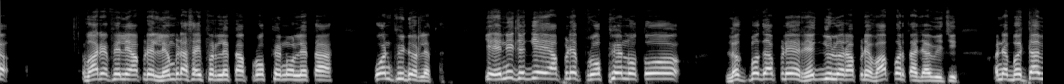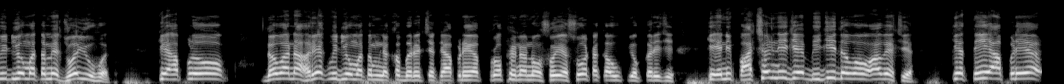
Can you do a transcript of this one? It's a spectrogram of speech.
વારે ફેલે આપણે લેમડા સાઇફર લેતા પ્રોફેનો લેતા કોન્ફિડર લેતા, કે એની જગ્યાએ આપણે પ્રોફેનો તો લગભગ આપણે રેગ્યુલર આપણે વાપરતા જ આવી છીએ. અને બધા વિડીયોમાં તમે જોયું હોત કે આપણો દવાના હરેક વિડીયોમાં તમને ખબર છે કે આપણે પ્રોફેનાનો સો એ સો ઉપયોગ કરીએ છીએ કે એની પાછળની જે બીજી દવાઓ આવે છે કે તે આપણે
